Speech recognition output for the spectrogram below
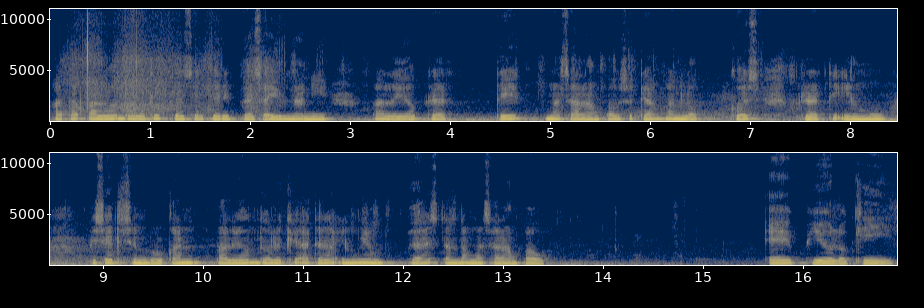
Kata paleontologi berasal dari bahasa Yunani. Paleo berarti masa lampau, sedangkan log logos berarti ilmu. Bisa disimpulkan, paleontologi adalah ilmu yang membahas tentang masa lampau. E. Biologi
